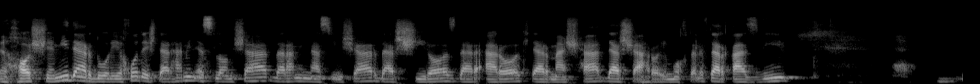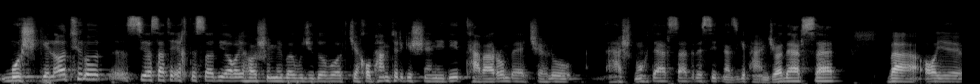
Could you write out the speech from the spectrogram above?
هاشمی در دوره خودش در همین اسلام شهر در همین نسیم شهر در شیراز در عراق در مشهد در شهرهای مختلف در قزوین. مشکلاتی رو سیاست اقتصادی آقای هاشمی به وجود آورد که خب همطوری که شنیدید تورم به 48 درصد رسید نزدیک 50 درصد. و آقای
